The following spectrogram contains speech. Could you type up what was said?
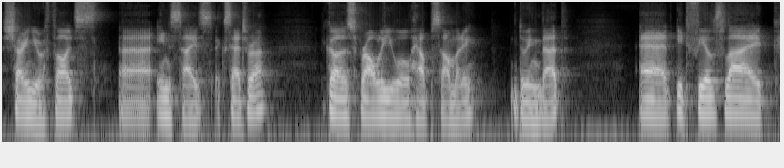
sharing your thoughts, uh, insights, etc. Because probably you will help somebody doing that, and it feels like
